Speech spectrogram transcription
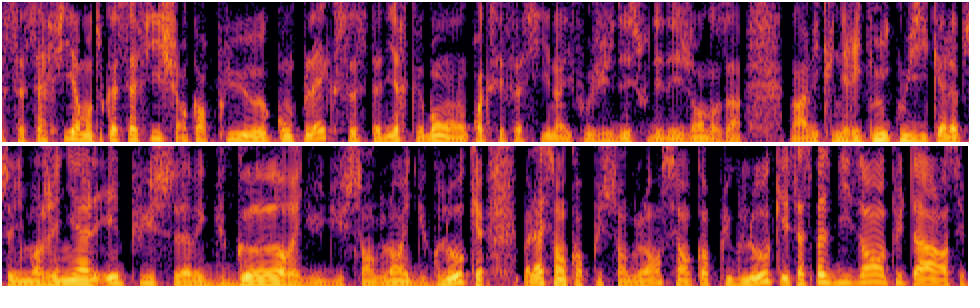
ça s'affirme, en tout cas s'affiche encore plus euh, complexe. C'est-à-dire que bon, on croit que c'est facile. Hein, il faut juste dessouder des gens dans un, avec une rythmique musicale absolument géniale et plus avec du gore et du, du sanglant et du glauque. Bah là, c'est encore plus sanglant, c'est encore plus glauque et ça se passe dix ans plus tard. Alors c'est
